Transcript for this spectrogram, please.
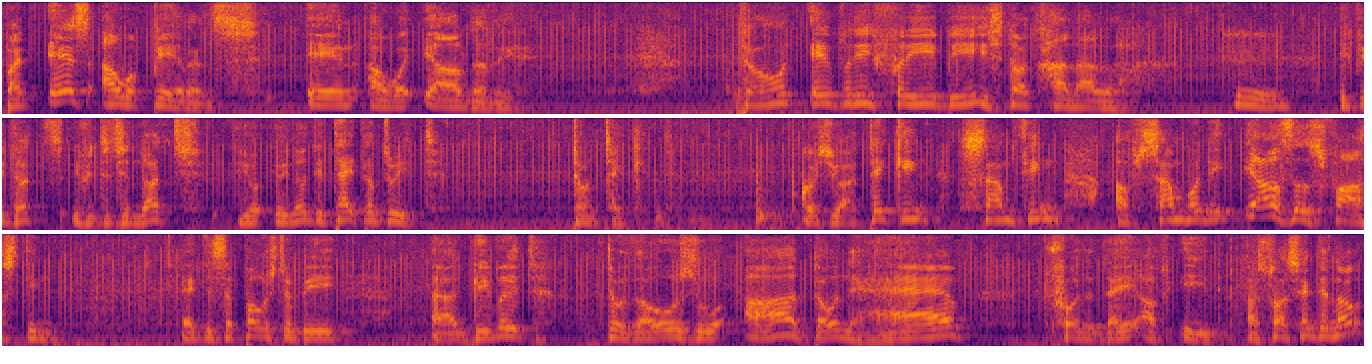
But as our parents and our elderly, don't every freebie is not halal. If it not if it is not you you're not entitled to it, don't take it because you are taking something of somebody else's fasting. It is supposed to be uh, given it to those who are don't have for the day of Eid. As I said, know,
